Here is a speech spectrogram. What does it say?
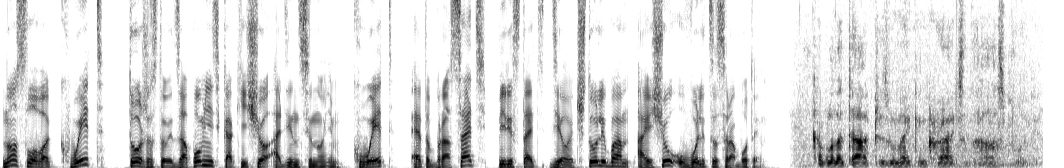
но слово «quit» тоже стоит запомнить как еще один синоним. Quit — это бросать, перестать делать что-либо, а еще уволиться с работы. A couple of the doctors were making cracks at the hospital again.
